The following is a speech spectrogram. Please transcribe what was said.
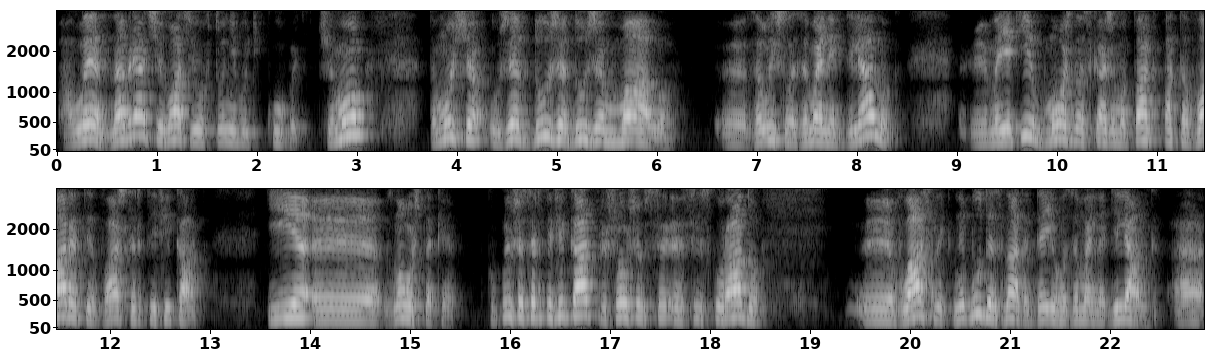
але навряд чи вас його хто-небудь купить. Чому? Тому що вже дуже-дуже мало е, залишилось земельних ділянок, е, на які можна, скажімо так, отоварити ваш сертифікат. І е, знову ж таки, купивши сертифікат, прийшовши в сільську раду, власник не буде знати, де його земельна ділянка. А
